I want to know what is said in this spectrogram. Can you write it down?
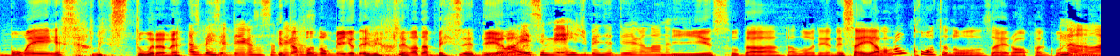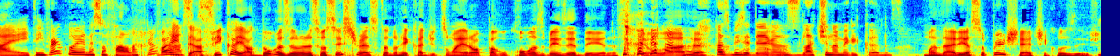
O bom é essa mistura, né? As benzedeiras, essa Que tá falando no meio daí vem o negócio da benzedeira. Do né? ASMR de benzedeira lá, né? Isso, da, da Lorena. Isso aí ela não conta nos aerópagos. Não, aí tem vergonha, né? Só fala na criança. Vai, tá, fica aí, ó. Douglas e Lorena, se vocês estiverem escutando recaditos, um aerópago como as benzedeiras. Eu ah, As benzedeiras latino-americanas. mandaria superchat, inclusive.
